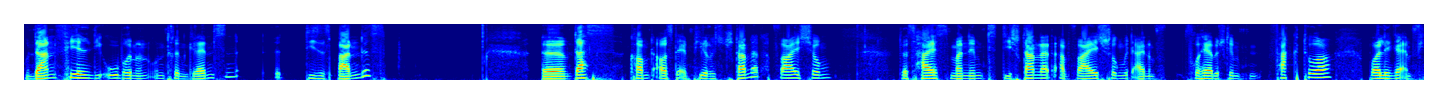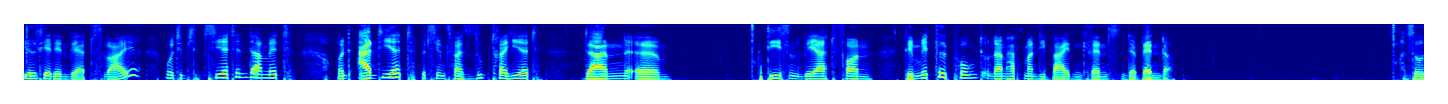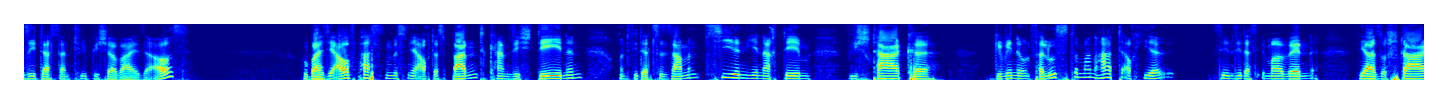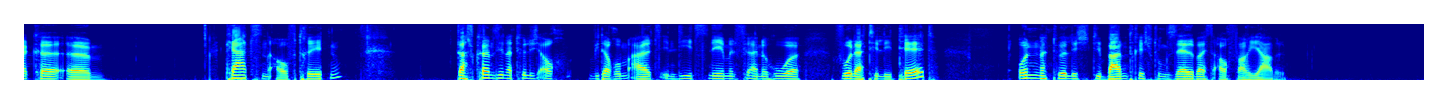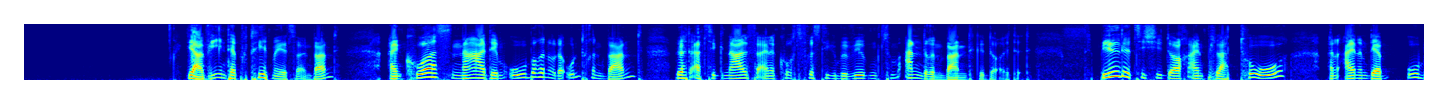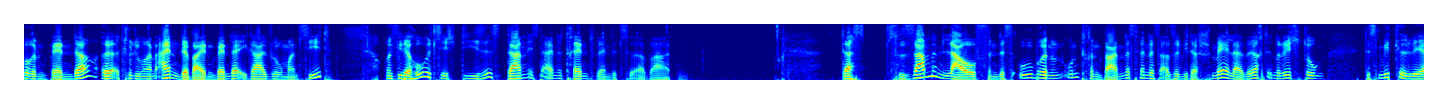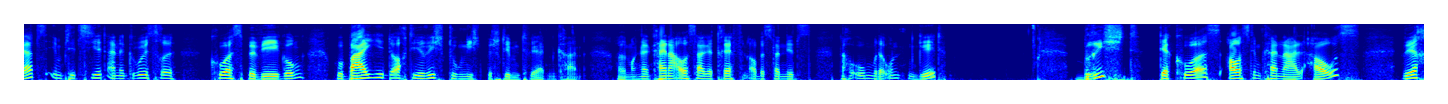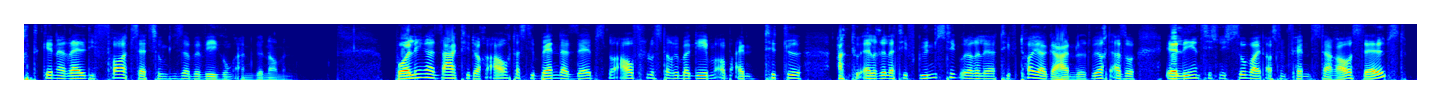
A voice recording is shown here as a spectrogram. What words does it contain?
Und dann fehlen die oberen und unteren Grenzen äh, dieses Bandes. Äh, das kommt aus der empirischen Standardabweichung. Das heißt, man nimmt die Standardabweichung mit einem vorher bestimmten Faktor. Bollinger empfiehlt hier den Wert 2, multipliziert ihn damit und addiert bzw. subtrahiert dann äh, diesen Wert von dem Mittelpunkt und dann hat man die beiden Grenzen der Bänder. So sieht das dann typischerweise aus. Wobei Sie aufpassen müssen, ja auch das Band kann sich dehnen und wieder zusammenziehen, je nachdem, wie starke Gewinne und Verluste man hat. Auch hier sehen Sie das immer, wenn ja so starke ähm, Kerzen auftreten. Das können Sie natürlich auch wiederum als Indiz nehmen für eine hohe Volatilität. Und natürlich die Bandrichtung selber ist auch variabel. Ja, wie interpretiert man jetzt so ein Band? Ein Kurs nahe dem oberen oder unteren Band wird als Signal für eine kurzfristige Bewegung zum anderen Band gedeutet. Bildet sich jedoch ein Plateau an einem der oberen Bänder, äh, Entschuldigung, an einem der beiden Bänder, egal wo man sieht, und wiederholt sich dieses, dann ist eine Trendwende zu erwarten. Das Zusammenlaufen des oberen und unteren Bandes, wenn es also wieder schmäler wird, in Richtung des Mittelwerts, impliziert eine größere Kursbewegung, wobei jedoch die Richtung nicht bestimmt werden kann. Also man kann keine Aussage treffen, ob es dann jetzt nach oben oder unten geht. Bricht der Kurs aus dem Kanal aus, wird generell die Fortsetzung dieser Bewegung angenommen. Bollinger sagt jedoch auch, dass die Bänder selbst nur Aufschluss darüber geben, ob ein Titel aktuell relativ günstig oder relativ teuer gehandelt wird. Also er lehnt sich nicht so weit aus dem Fenster raus selbst.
